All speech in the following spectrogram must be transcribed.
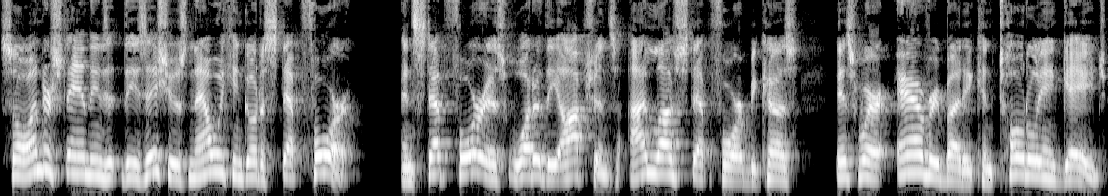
So, understanding these issues, now we can go to step four. And step four is what are the options? I love step four because it's where everybody can totally engage.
